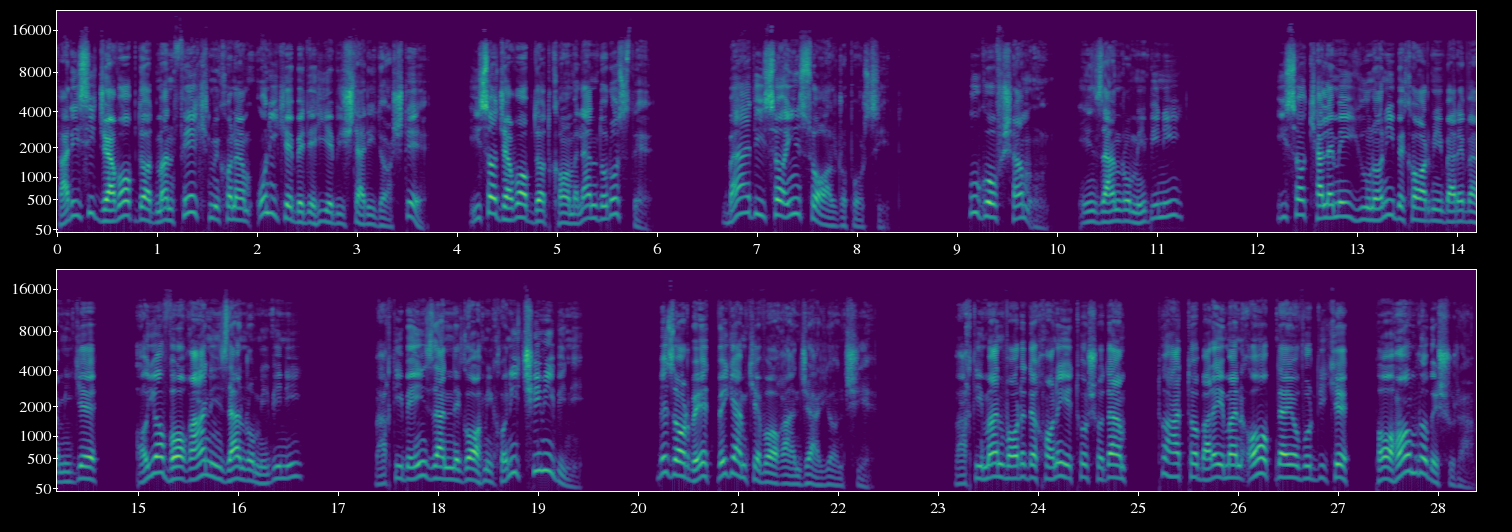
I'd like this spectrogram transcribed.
فریسی جواب داد من فکر می‌کنم اونی که بدهی بیشتری داشته. عیسی جواب داد کاملا درسته. بعد عیسی این سوال رو پرسید. او گفت شمعون این زن رو می‌بینی؟ عیسی کلمه یونانی به کار می‌بره و میگه آیا واقعا این زن رو می‌بینی؟ وقتی به این زن نگاه می‌کنی چی می‌بینی؟ بزار بهت بگم که واقعا جریان چیه. وقتی من وارد خانه تو شدم تو حتی برای من آب نیاوردی که پاهام رو بشورم.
